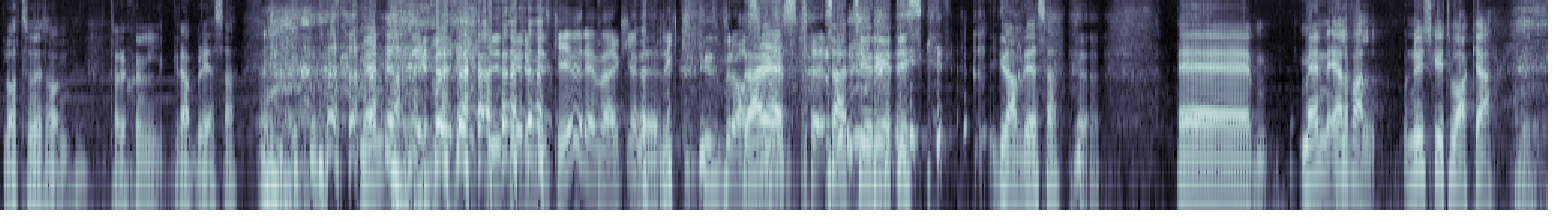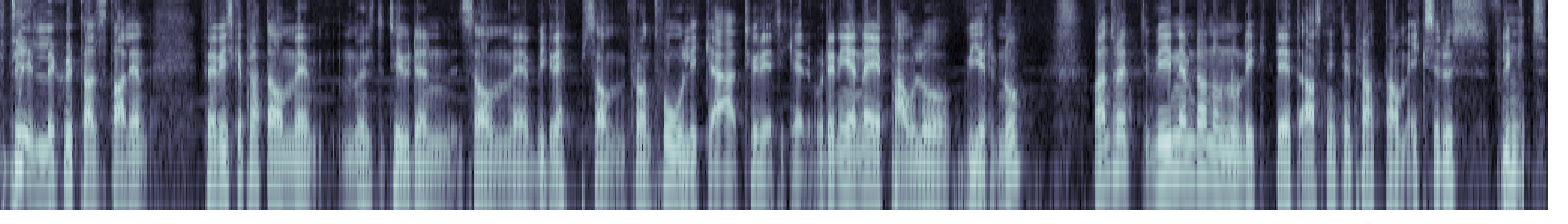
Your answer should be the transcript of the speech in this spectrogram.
Låter som en sån traditionell grabbresa. Men det, det du beskriver är verkligen en riktigt bra det här är en semester. så här teoretisk grabbresa. Eh, men i alla fall, nu ska vi tillbaka till 70-talsitalien. För vi ska prata om eh, multituden som eh, begrepp som, från två olika teoretiker. Och den ena är Paolo Virno. Och han tror att, vi nämnde honom nog riktigt i ett avsnitt när vi pratade om Exodus, flykt.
